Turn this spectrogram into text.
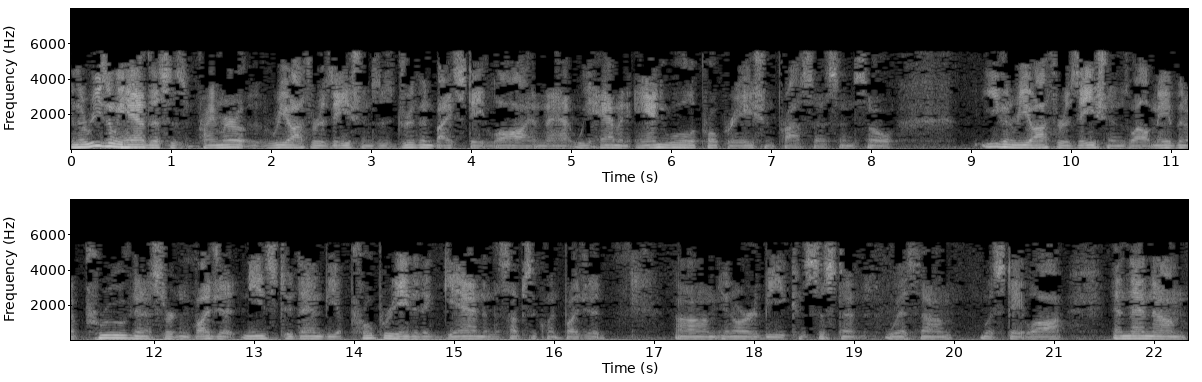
And the reason we have this is primarily reauthorizations is driven by state law in that we have an annual appropriation process and so even reauthorizations, while it may have been approved in a certain budget, needs to then be appropriated again in the subsequent budget um, in order to be consistent with um, with state law. And then, um,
